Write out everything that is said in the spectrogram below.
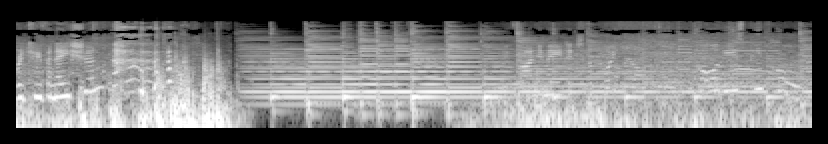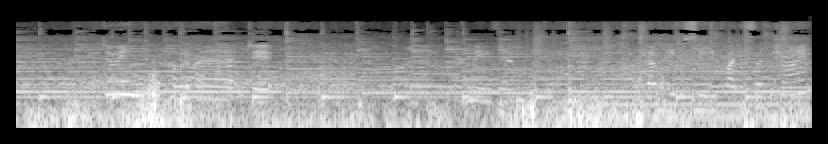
rejuvenation. we finally made it to the point now. We've got all these people doing polar bear dip. Amazing. Don't be deceived by the sunshine.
